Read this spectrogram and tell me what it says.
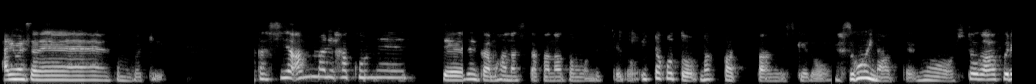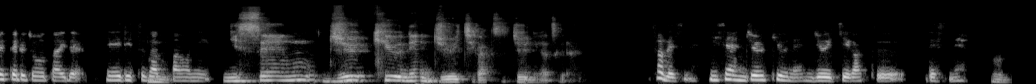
ありましたね、その時。私、あんまり箱根って前回も話したかなと思うんですけど、行ったことなかったんですけど、すごいなって、もう人が溢れてる状態で、平日だったのに、2019年11月、12月ぐらい。そうですね。2019年11月ですね。うん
